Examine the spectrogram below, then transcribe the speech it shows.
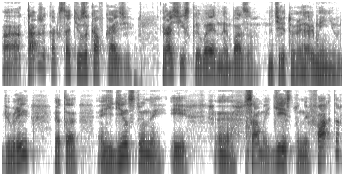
А, так же, как, кстати, в Закавказье. Российская военная база на территории Армении в Гюмри – это единственный и э, самый действенный фактор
